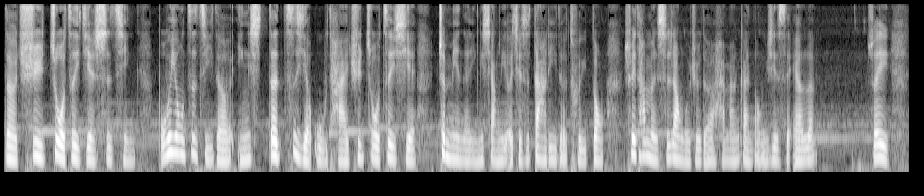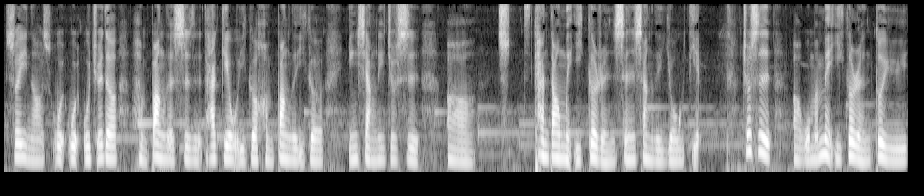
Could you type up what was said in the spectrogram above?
的去做这件事情，不会用自己的影的自己的舞台去做这些。正面的影响力，而且是大力的推动，所以他们是让我觉得还蛮感动。尤其是 Ellen，所以，所以呢，我我我觉得很棒的是，他给我一个很棒的一个影响力，就是呃，看到每一个人身上的优点，就是啊，我们每一个人对于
